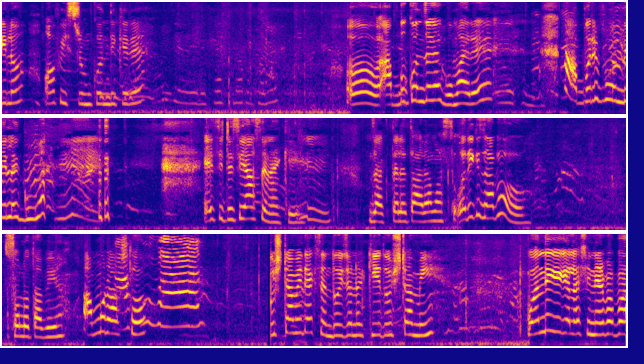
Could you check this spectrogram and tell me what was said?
দিল অফিস রুম কোন দিকে রে? ও আব্বু কোন জায়গায় ঘুমায় রে? আব্বুরে ফোন দিলে ঘুমায়। এসি টেসি আছে নাকি? যাক তাহলে তো আরাম আছে। ওদিকে যাব? চলো তাবিয়া আম্মুর আসতো দুষ্টামি দেখছেন? দুইজনের কি দুষ্টামি? কোন দিকে গেলা সিনের বাবা?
